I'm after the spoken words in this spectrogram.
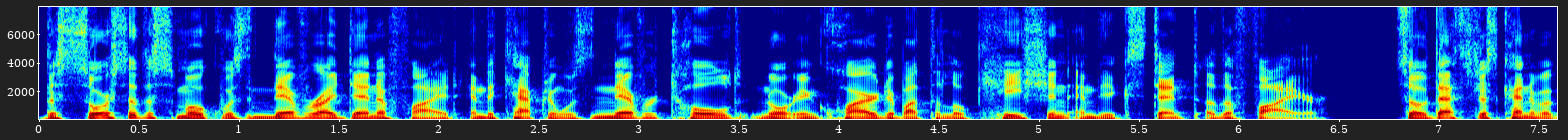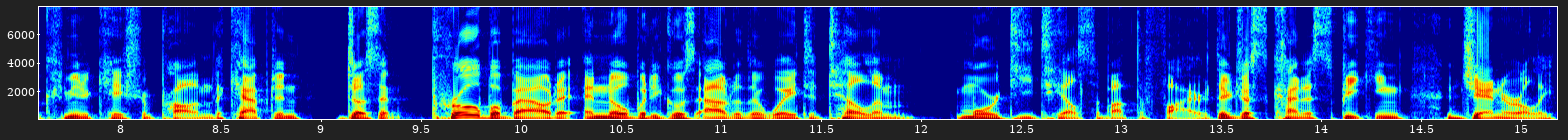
The source of the smoke was never identified, and the captain was never told nor inquired about the location and the extent of the fire. So that's just kind of a communication problem. The captain doesn't probe about it, and nobody goes out of their way to tell him more details about the fire. They're just kind of speaking generally.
